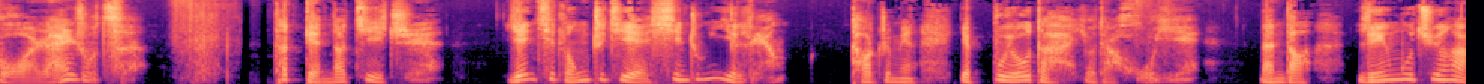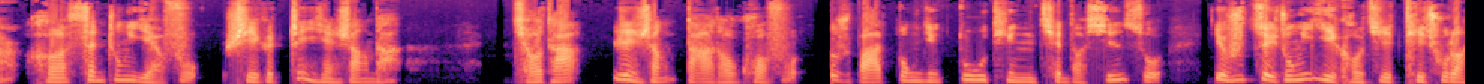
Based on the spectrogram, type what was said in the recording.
果然如此。他点到即止，岩崎龙之介心中一凉。陶之明也不由得有点狐疑：难道铃木俊二和三中野夫是一个阵线上的？瞧他任上大刀阔斧，就是把东京都厅迁到新宿，又是最终一口气提出了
